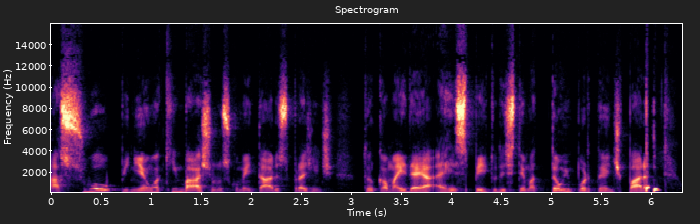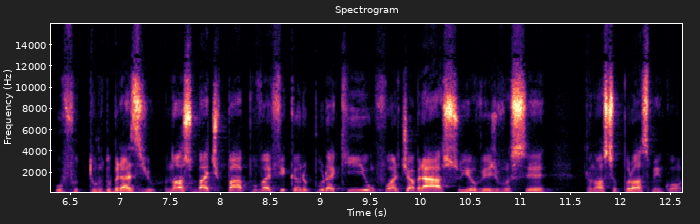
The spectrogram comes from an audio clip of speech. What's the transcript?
a sua opinião aqui embaixo nos comentários para a gente trocar uma ideia a respeito desse tema tão importante para o futuro do Brasil. O nosso bate-papo vai ficando por aqui. Um forte abraço e eu vejo você no nosso próximo encontro.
